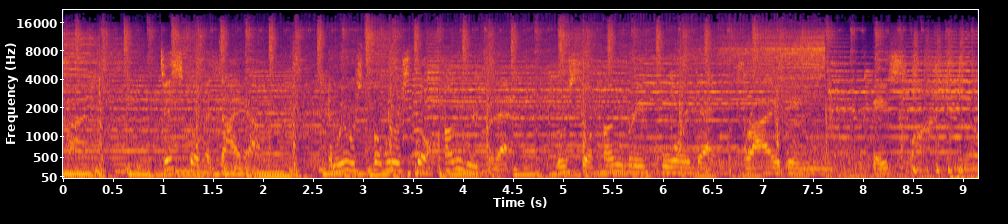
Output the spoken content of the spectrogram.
time, disco had died out, and we were but we were still hungry for that. We were still hungry for that driving bass line, you know.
